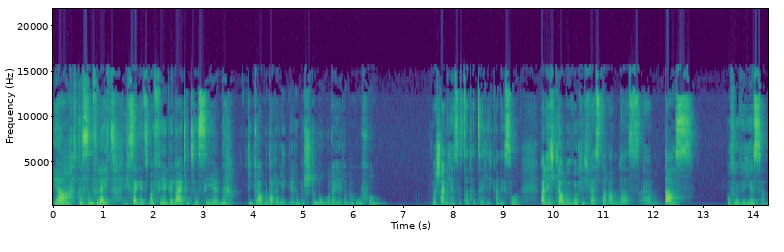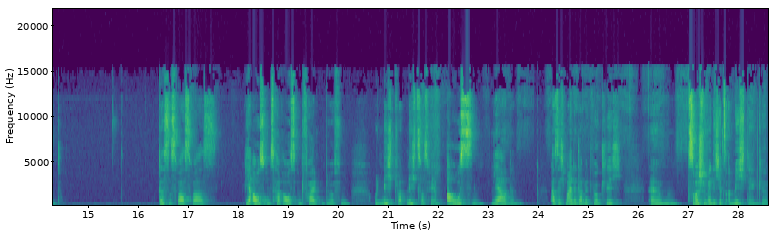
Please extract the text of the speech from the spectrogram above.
Ja, das sind vielleicht, ich sage jetzt mal, fehlgeleitete Seelen, die glauben, darin liegt ihre Bestimmung oder ihre Berufung. Wahrscheinlich ist es dann tatsächlich gar nicht so, weil ich glaube wirklich fest daran, dass ähm, das, wofür wir hier sind, das ist was, was wir aus uns heraus entfalten dürfen und nicht, nichts, was wir im Außen lernen. Also ich meine damit wirklich, ähm, zum Beispiel, wenn ich jetzt an mich denke.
